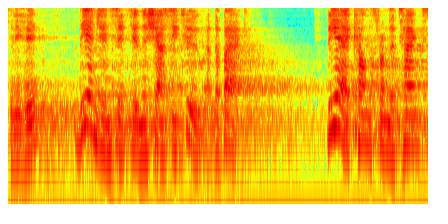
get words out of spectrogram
The engine sits in the chassis too, at the back. The air comes from the tanks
